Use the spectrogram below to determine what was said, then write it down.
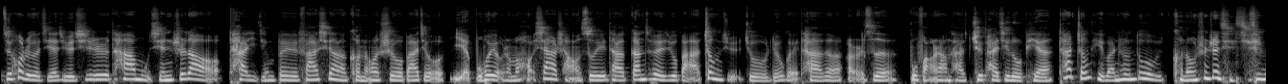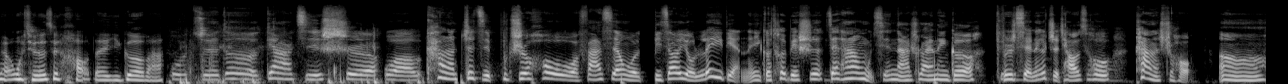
最后这个结局。其实他母亲知道他已经被发现了，可能十有八九也不会有什么好下场，所以他干脆就把证据就留给他的儿子，不妨让他去拍纪录片。他整体完成度可能是这几集里面我觉得最好的一个吧。我觉得第二集是我看了这几部之后，我发现我比较有泪点的一个，特别是在他母亲拿出来那个就是写那个纸条最后看的时候。嗯，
